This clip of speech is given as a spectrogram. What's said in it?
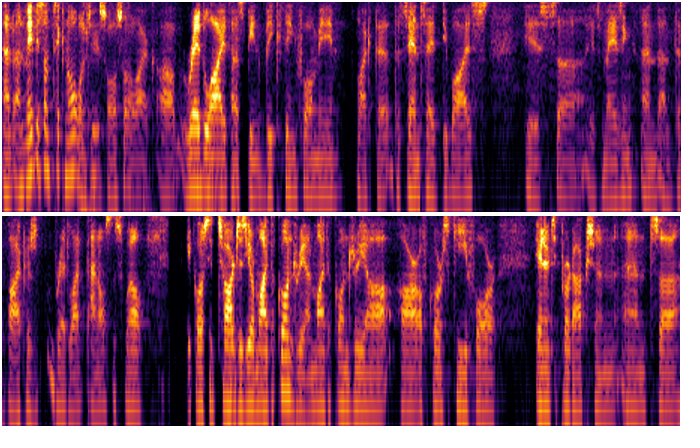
and and maybe some technologies also like uh, red light has been a big thing for me like the the sensate device is uh, is amazing and and the Parker's red light panels as well because it charges your mitochondria and mitochondria are, of course key for energy production, and uh,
